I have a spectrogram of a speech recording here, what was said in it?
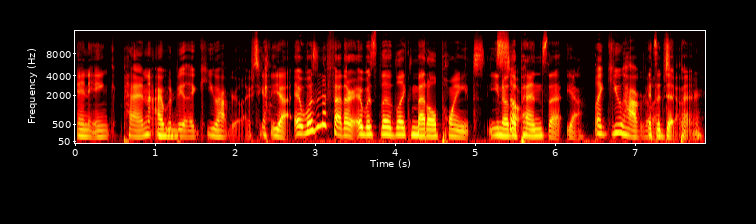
in ink pen. I Mm-hmm. would be like, you have your life together. Yeah, it wasn't a feather; it was the like metal point. You know, the pens that yeah. Like you have your it's a life dip together. pen.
